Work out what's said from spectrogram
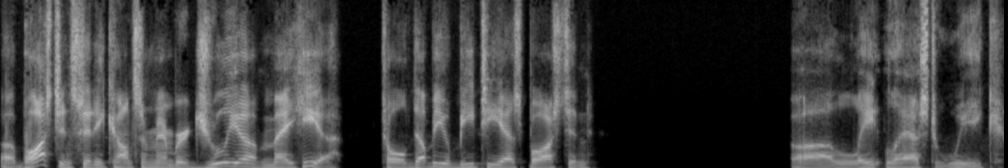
Uh, Boston City Council member Julia Mejia told WBTS Boston uh, late last week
